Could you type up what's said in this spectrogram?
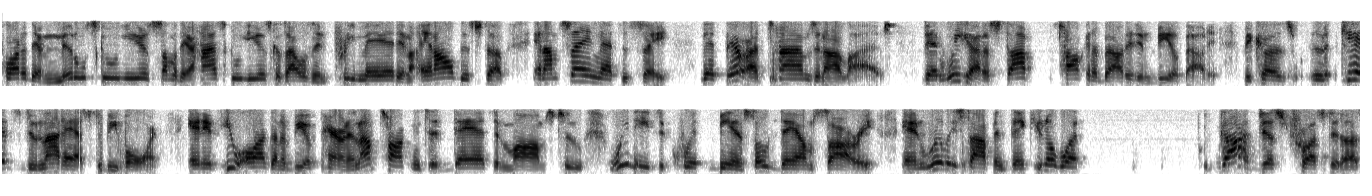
part of their middle school years, some of their high school years, because I was in pre med and and all this stuff. And I'm saying that to say that there are times in our lives that we got to stop talking about it and be about it because kids do not ask to be born. And if you are going to be a parent, and I'm talking to dads and moms too, we need to quit being so damn sorry and really stop and think, you know what? God just trusted us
